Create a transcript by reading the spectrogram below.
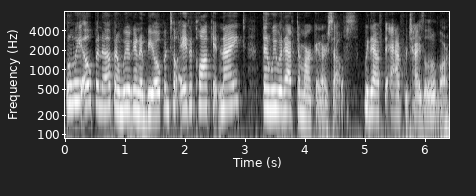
when we open up and we're going to be open till eight o'clock at night, then we would have to market ourselves. We'd have to advertise a little more.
